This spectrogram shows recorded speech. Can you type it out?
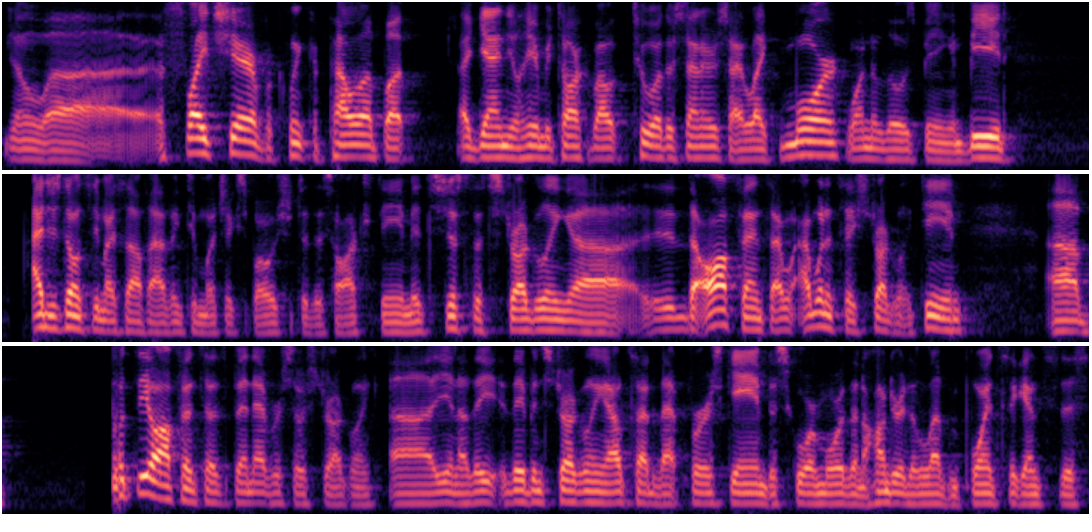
you know uh, a slight share of a Clint Capela, but again, you'll hear me talk about two other centers I like more. One of those being Embiid. I just don't see myself having too much exposure to this Hawks team. It's just a struggling. Uh, the offense, I, I wouldn't say struggling team, uh, but the offense has been ever so struggling. Uh, you know, they they've been struggling outside of that first game to score more than 111 points against this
